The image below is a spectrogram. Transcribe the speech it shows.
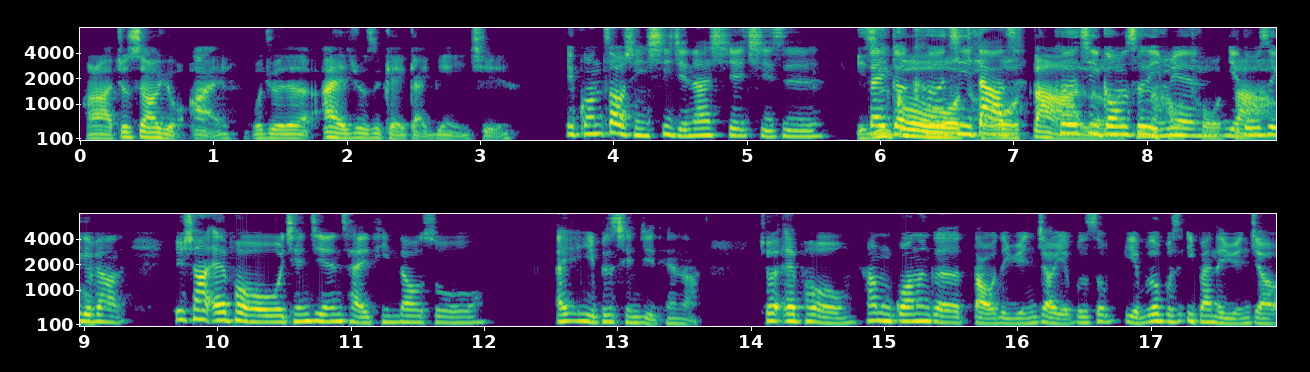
好啦，就是要有爱。我觉得爱就是可以改变一切。一光造型细节那些，其实在一个科技大科技公司里面，也都是一个非常。就像 Apple，我前几天才听到说，哎，也不是前几天啦，就 Apple 他们光那个岛的圆角，也不是说，也不都不是一般的圆角，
